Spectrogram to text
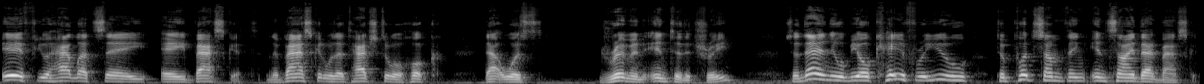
if you had, let's say, a basket, and the basket was attached to a hook that was driven into the tree, so then it would be okay for you to put something inside that basket.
